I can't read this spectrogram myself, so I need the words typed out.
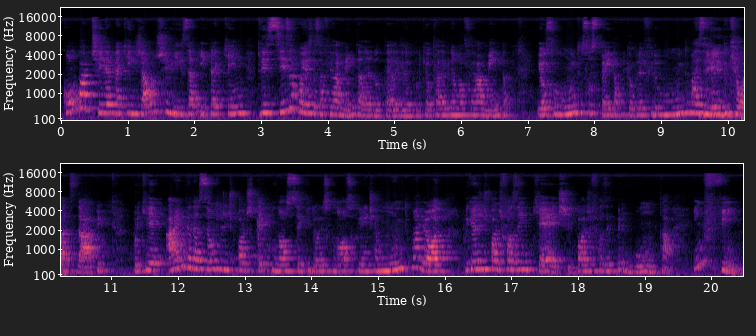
Compartilha para quem já utiliza e para quem precisa conhecer essa ferramenta né, do Telegram, porque o Telegram é uma ferramenta eu sou muito suspeita porque eu prefiro muito mais ele do que o WhatsApp, porque a interação que a gente pode ter com nossos seguidores, com o nosso cliente é muito maior, porque a gente pode fazer enquete, pode fazer pergunta, enfim,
